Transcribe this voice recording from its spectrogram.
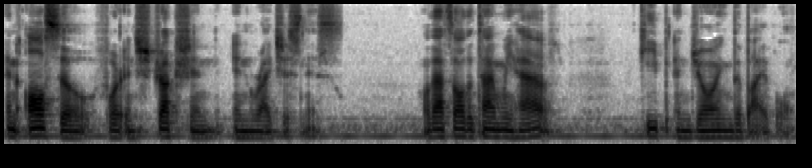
And also for instruction in righteousness. Well, that's all the time we have. Keep enjoying the Bible.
